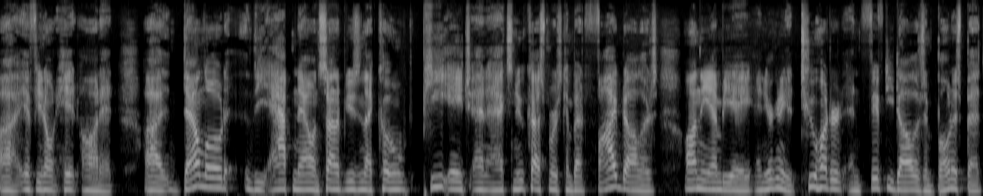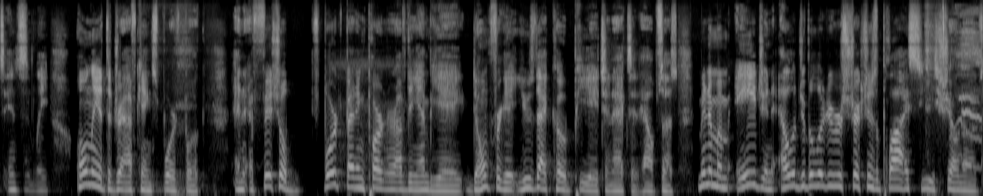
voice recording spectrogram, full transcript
uh, if you don't hit on it. Uh, download the app now and sign up using that code PHNX. New customers can bet $5 on the NBA, and you're going to get $250 in bonus bets instantly only at the DraftKings Sportsbook, an official sports betting partner of the NBA. Don't forget, use that code PHNX. It helps us. Minimum age and eligibility restrictions apply. See show notes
